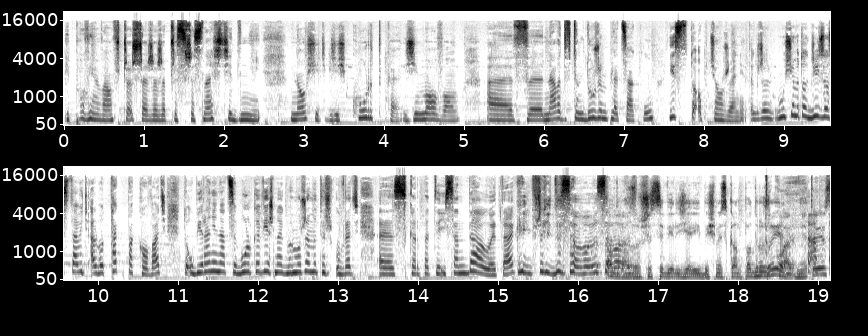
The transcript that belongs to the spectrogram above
i powiem wam szczer- szczerze, że przez 16 dni nosić gdzieś kurtkę zimową, w, nawet w tym dużym plecaku, jest to obciążenie. Także musimy to gdzieś zostawić albo tak pakować. To ubieranie na cebulkę, wiesz, no jakby możemy też ubrać e, skarpety i sandały, tak? I przejść do samo- Od samochodu. razu wszyscy wiedzielibyśmy, skąd podróżujemy. Dokładnie. To jest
